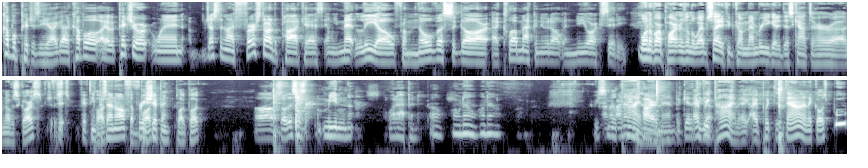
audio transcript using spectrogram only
couple pictures here. I got a couple. I have a picture when Justin and I first started the podcast, and we met Leo from Nova Cigar at Club Macanudo in New York City. One of our partners on the website. If you become a member, you get a discount to her uh, Nova Cigars. Just 15% off, Double free plug. shipping. Plug, plug. Uh, so this is meeting. What happened? Oh, oh no, oh no. Every I single know time. you're tired, man, but get it Every together. time I, I put this down and it goes boop.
